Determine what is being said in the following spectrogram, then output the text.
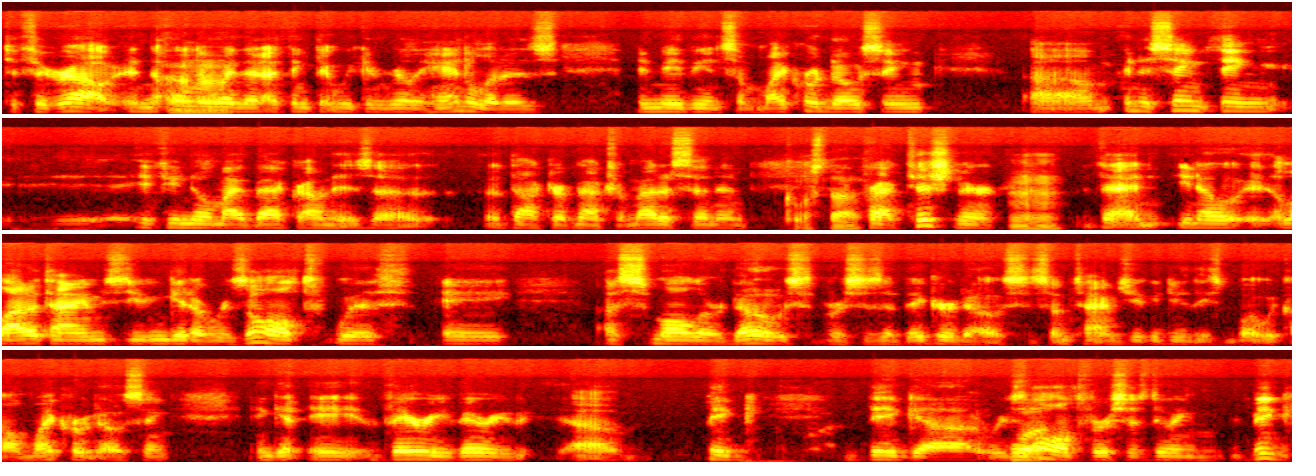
to figure out. And the only Uh-huh. way that I think that we can really handle it is in maybe in some microdosing. Um, and the same thing, if you know my background is a, a doctor of natural medicine and cool practitioner, Mhm. then you know a lot of times you can get a result with a a smaller dose versus a bigger dose. Sometimes you can do these what we call microdosing and get a very very uh, big big uh, result versus doing big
